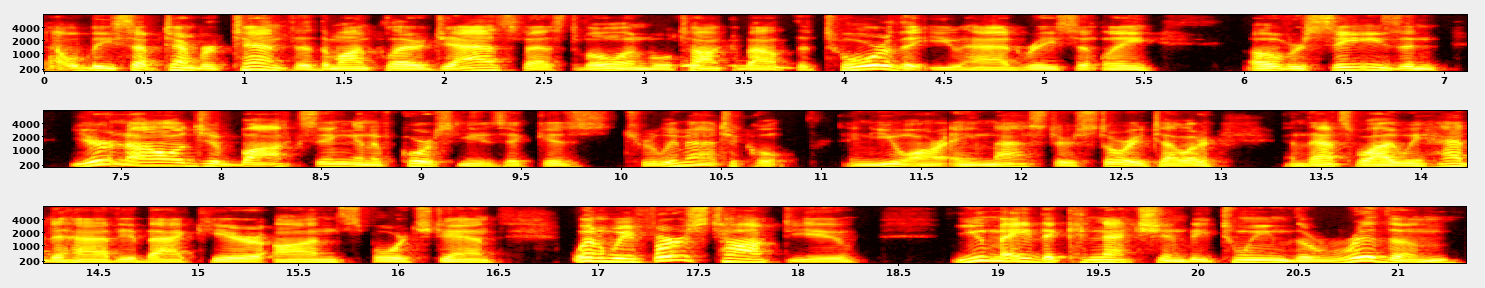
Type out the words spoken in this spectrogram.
that will be September 10th at the Montclair Jazz Festival. And we'll talk about the tour that you had recently overseas. And your knowledge of boxing and, of course, music is truly magical. And you are a master storyteller. And that's why we had to have you back here on Sports Jam. When we first talked to you, you made the connection between the rhythm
